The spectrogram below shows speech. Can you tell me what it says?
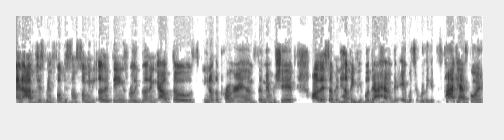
And I've just been focused on so many other things, really building out those, you know, the programs, the memberships, all that stuff, and helping people that I haven't been able to really get this podcast going.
